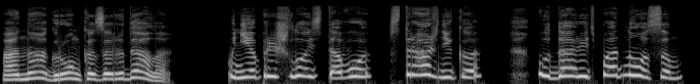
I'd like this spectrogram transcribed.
Она громко зарыдала. «Мне пришлось того стражника ударить под носом,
